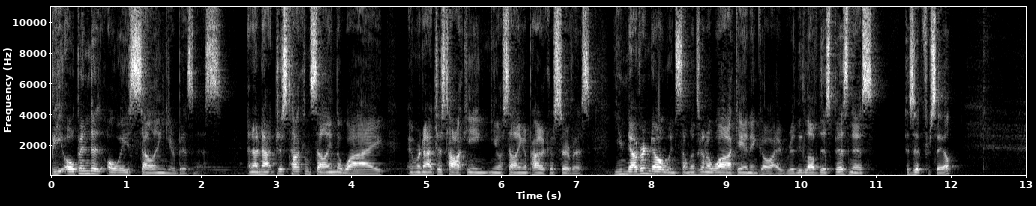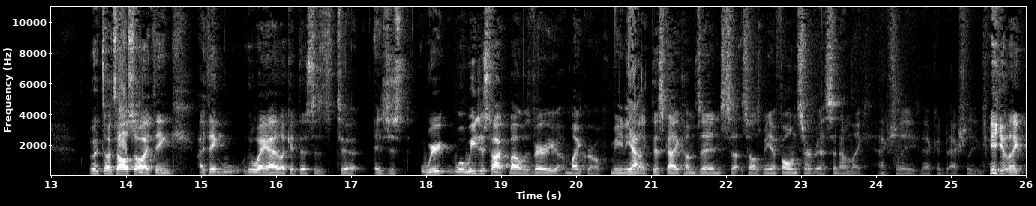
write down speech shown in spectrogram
Be open to always selling your business, and I'm not just talking selling the why, and we're not just talking, you know, selling a product or service. You never know when someone's going to walk in and go, "I really love this business. Is it for sale?" It's also, I think, I think the way I look at this is to is just we what we just talked about was very micro, meaning Yeah. like this guy comes in s- sells me a phone service, and I'm like, actually, that could actually be like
